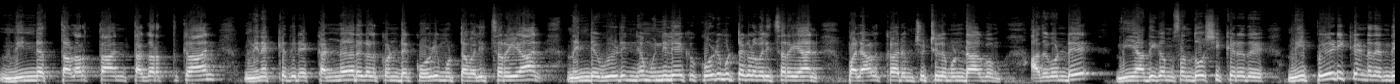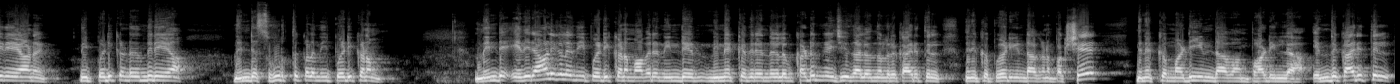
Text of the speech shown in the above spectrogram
നിന്നെ തളർത്താൻ തകർക്കാൻ നിനക്കെതിരെ കണ്ണേറുകൾ കൊണ്ട് കോഴിമുട്ട വലിച്ചെറിയാൻ നിന്റെ വീടിന്റെ മുന്നിലേക്ക് കോഴിമുട്ടകൾ വലിച്ചെറിയാൻ പല ആൾക്കാരും ചുറ്റിലുമുണ്ടാകും. അതുകൊണ്ട് നീ അധികം സന്തോഷിക്കരുത്. നീ പേടിക്കേണ്ടത് എന്തിനെയാണ്? നീ പേടിക്കേണ്ടത് എന്തിനെയാ? നിന്റെ സുഹൃത്തുക്കളെ നീ പേടിക്കണം. നിന്റെ എതിരാളികളെ നീ പേടിക്കണം. അവരെ നിന്റെ നിനക്കെതിരെ എന്തെങ്കിലും കടുങ്കൈ ചെയ്താലോ എന്നുള്ളൊരു കാര്യത്തിൽ നിനക്ക് പേടി ഉണ്ടാകണം പക്ഷേ നിനക്ക് മടി ഉണ്ടാവാൻ പാടില്ല. എന്ത് കാര്യത്തിൽ?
